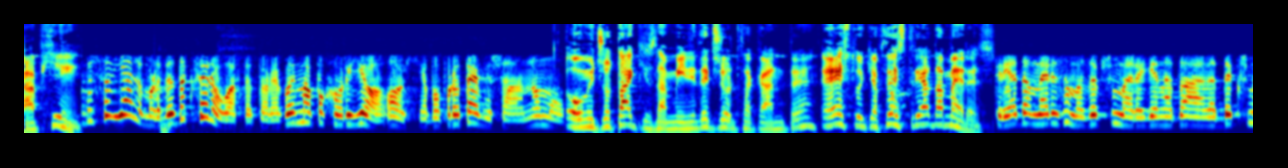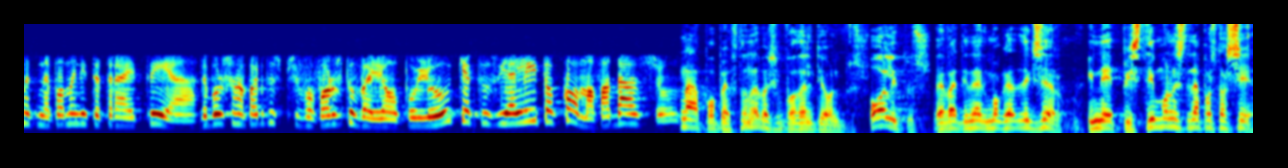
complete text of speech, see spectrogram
κάποιοι; Προ το διάλογο, δεν τα ξέρω εγώ αυτά τώρα. Εγώ είμαι από χωριό, όχι, από πρωτεύουσα, νομού. Ο Μητσοτάκης να μείνει, δεν ξέρω τι θα κάνετε. Έστω και αυτές 30 μέρες. 30 μέρες θα μαζέψουμε ρε, για να τα αντέξουμε την επόμενη τετραετία. Δεν μπορούσε να πάρει τους ψηφοφόρους του Βελόπουλου και τους διαλύει το κόμμα, φαντάσου. Να αποπευθούν από ψηφοδέλτια όλοι του. Όλοι τους. Βέβαια τη Νέα Δημοκρατία δεν ξέρουν. Είναι επιστήμονες στην αποστασία.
